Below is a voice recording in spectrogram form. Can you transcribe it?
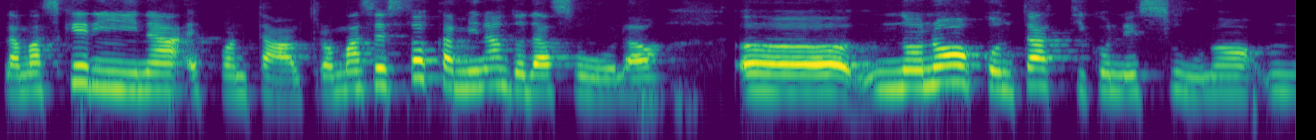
la mascherina e quant'altro, ma se sto camminando da sola, eh, non ho contatti con nessuno, mh,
